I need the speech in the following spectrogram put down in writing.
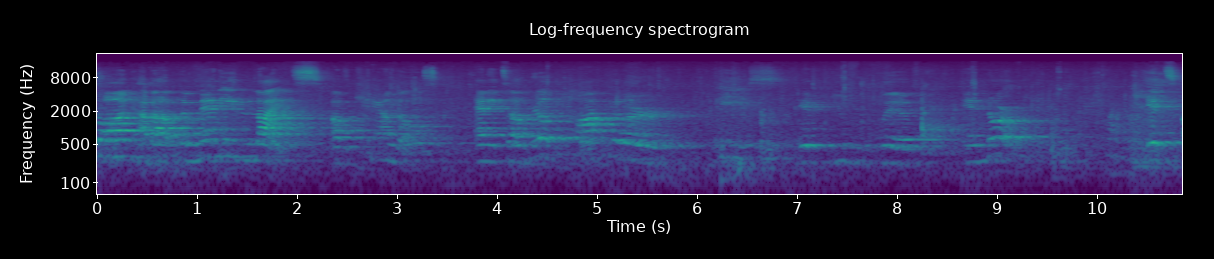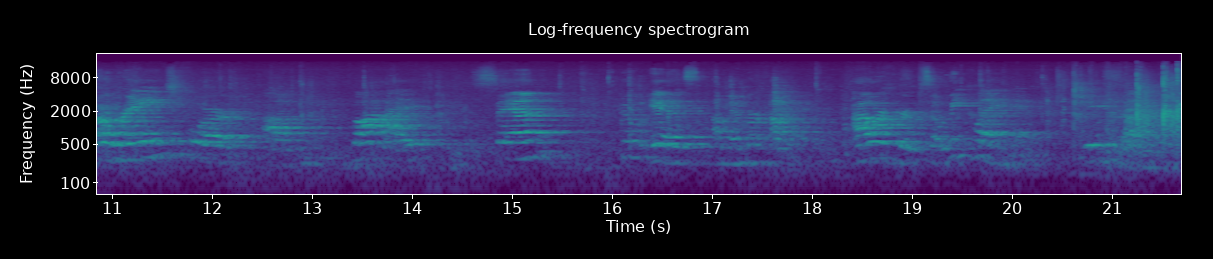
song about the many lights of candles, and it's a real popular piece if you live in Norway. It's arranged for um, by Sven, who is a member of our group, so we claim him.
